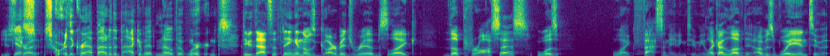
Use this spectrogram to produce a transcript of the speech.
you just yes, try it. score the crap out of the back of it and hope it works. Dude, that's the thing in those garbage ribs, like the process was like fascinating to me. Like I loved it. I was way into it.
